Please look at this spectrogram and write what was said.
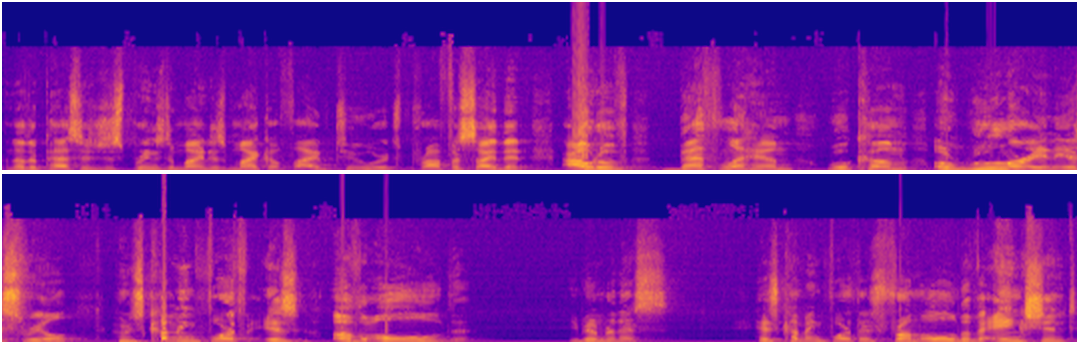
Another passage just brings to mind is Micah 5 2, where it's prophesied that out of Bethlehem will come a ruler in Israel whose coming forth is of old. You remember this? His coming forth is from old, of ancient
